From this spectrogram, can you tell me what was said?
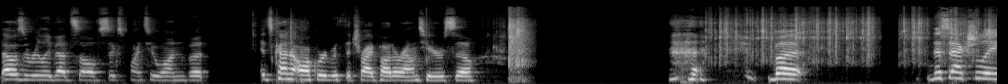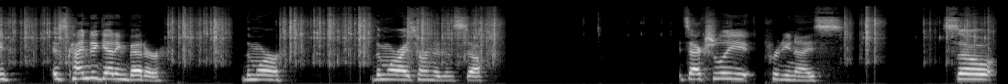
That was a really bad solve, 6.21, but it's kind of awkward with the tripod around here, so... but this actually is kind of getting better the more the more I turn it and stuff. It's actually pretty nice. So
